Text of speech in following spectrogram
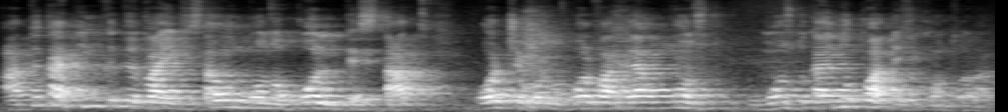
Atâta timp cât va exista un monopol de stat, orice monopol va crea un monstru. Un monstru care nu poate fi controlat.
